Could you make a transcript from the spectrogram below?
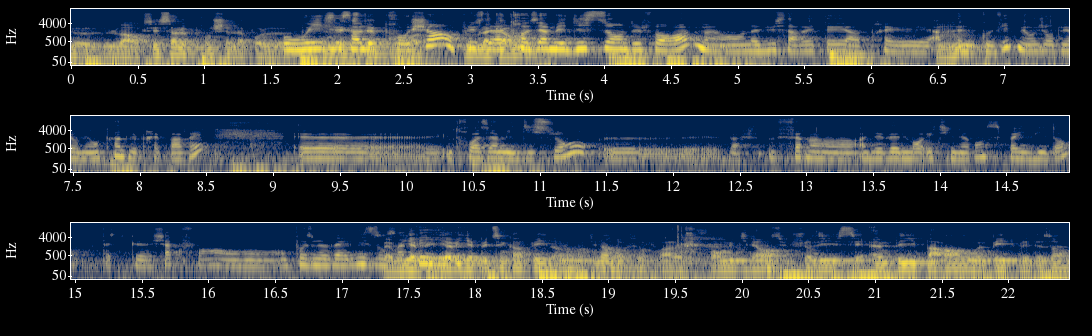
Le, Maroc, c'est ça le prochain là pour le. Oui, c'est ça le prochain. En plus de la troisième édition du forum, on a dû s'arrêter après après mhm. le Covid, mais aujourd'hui on est en train de le préparer. Euh, une troisième édition, euh, bah, faire un, événement itinérant, c'est pas évident parce que chaque fois on, pose nos valises dans bah, un il y a pays. il y, a plus de 50 pays dans le continent, donc ça fera le forum itinérant. Si vous choisissez, c'est un pays par an ou un pays tous les deux ans.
